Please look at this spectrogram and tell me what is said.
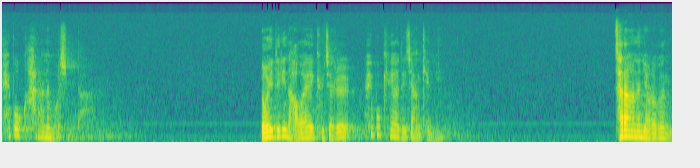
회복하라는 것입니다. 너희들이 나와의 교제를 회복해야 되지 않겠니? 사랑하는 여러분,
